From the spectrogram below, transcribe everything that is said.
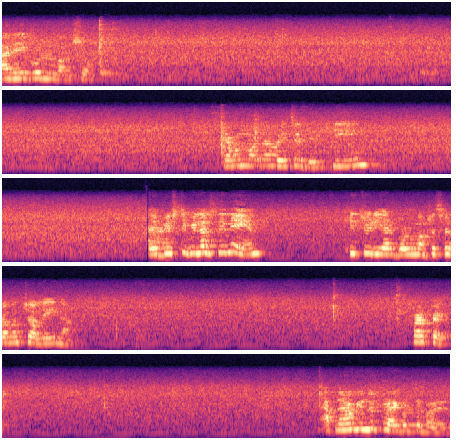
আর এই গরুর মাংস। কেমন মজা হয়েছে দেখি। এই বৃষ্টি বিলাস দিনে খিচুড়ি আর গরুর মাংস ছাড়া আমার চলেই না। পারফেক্ট আপনারাও কিন্তু ট্রাই করতে পারেন।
